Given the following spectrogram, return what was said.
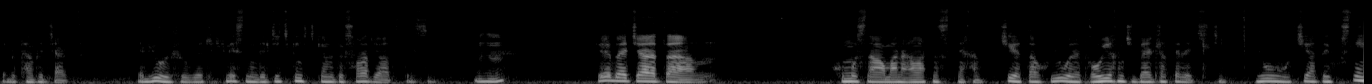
тэгээ би компьютерд яг юу вэ гэхэл эхнээс нь ингээ жижигэн жижиг юмнуудыг сураад яваад гэсэн. Аа. Тэгээ байжаад ам, хүмүүс наваа манай хамаатнасных нь чи одоо юу яриад үеийнхэн чи барилга дээр ажиллаж байна. Юу чи одоо хүснээ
